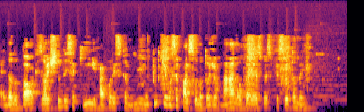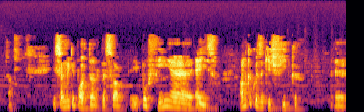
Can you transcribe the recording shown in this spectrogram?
é, dando toques, ó, estuda isso aqui, vai por esse caminho. Tudo que você passou na tua jornada, oferece para essa pessoa também. Tá? Isso é muito importante, pessoal. E por fim, é, é isso. A única coisa que fica é,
